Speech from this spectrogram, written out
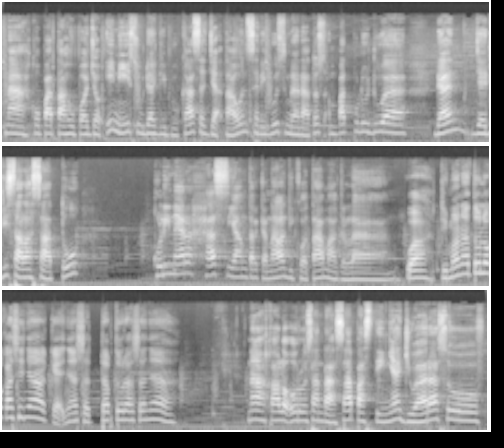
Nah, kupat tahu pojok ini sudah dibuka sejak tahun 1942 dan jadi salah satu kuliner khas yang terkenal di kota Magelang. Wah, di mana tuh lokasinya? Kayaknya sedap tuh rasanya. Nah, kalau urusan rasa pastinya juara Suf.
